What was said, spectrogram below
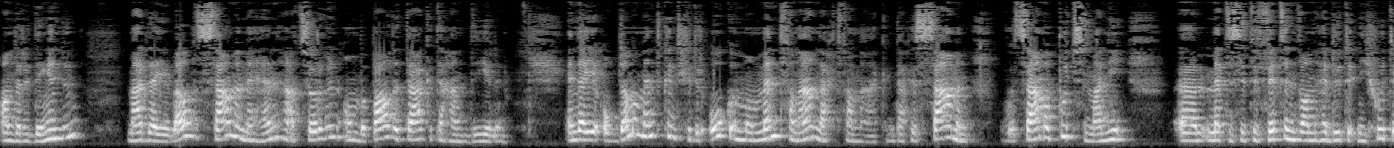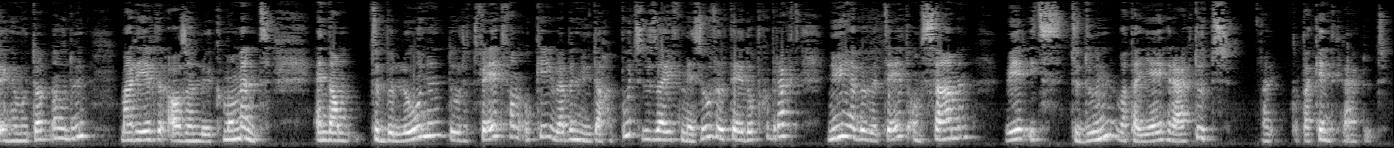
andere dingen doen maar dat je wel samen met hen gaat zorgen om bepaalde taken te gaan delen. En dat je op dat moment kunt je er ook een moment van aandacht van maken. Dat je samen, samen poetsen, maar niet uh, met te zitten vitten van je doet het niet goed en je moet dat nog doen, maar eerder als een leuk moment. En dan te belonen door het feit van, oké, we hebben nu dat gepoetst, dus dat heeft mij zoveel tijd opgebracht. Nu hebben we tijd om samen weer iets te doen wat dat jij graag doet. Wat dat kind graag doet.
